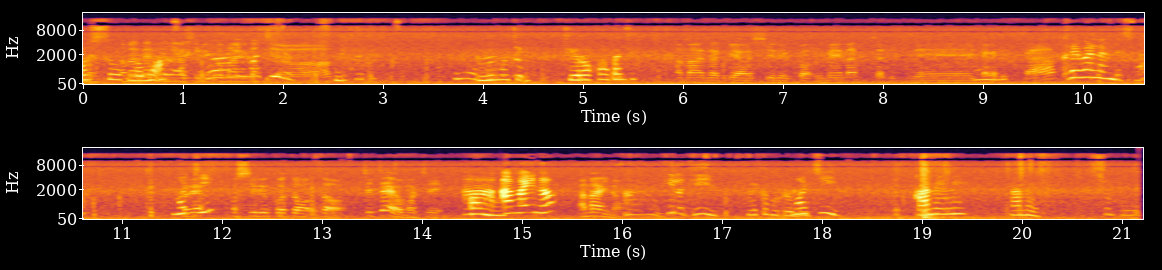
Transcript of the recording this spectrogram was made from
Oh sup, nggak mau ah. Ini mochi. Si rokok apaan sih? 甘酒やおしるこ梅抹茶ですねいかがですか、これは何ですかこれおしることそうちっちゃいお餅あー甘いの甘いのあーキロティ Ini kan lebih. 餅 Kan ini. Amis. Subuh.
